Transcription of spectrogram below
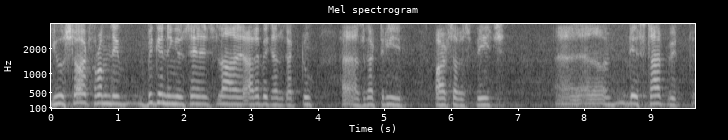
You start from the beginning. You say Islam, Arabic has got two, has got three parts of speech. Uh, they start with uh,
